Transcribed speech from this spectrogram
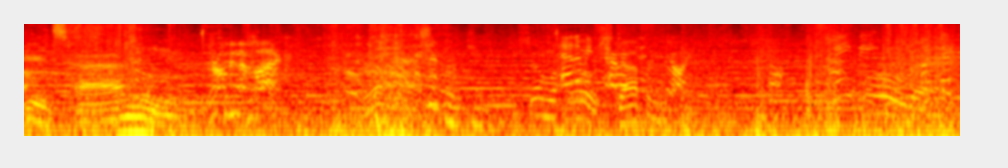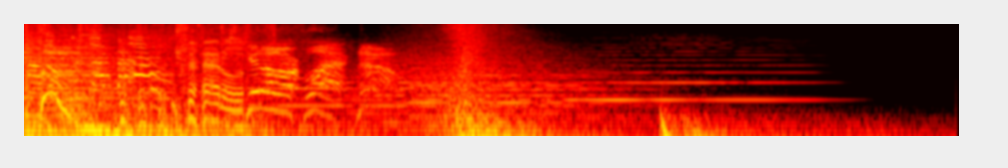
It's Hanu. Dropping the flag. Triple kill. Someone Enemy turret destroyed. Maybe. That'll Get on our flag now.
